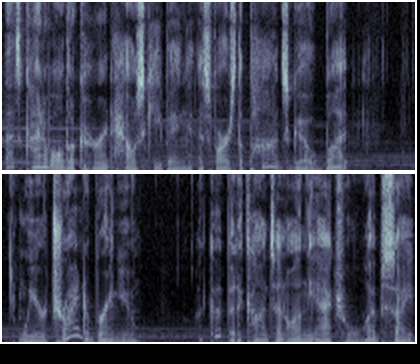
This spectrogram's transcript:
that's kind of all the current housekeeping as far as the pods go, but we are trying to bring you a good bit of content on the actual website.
